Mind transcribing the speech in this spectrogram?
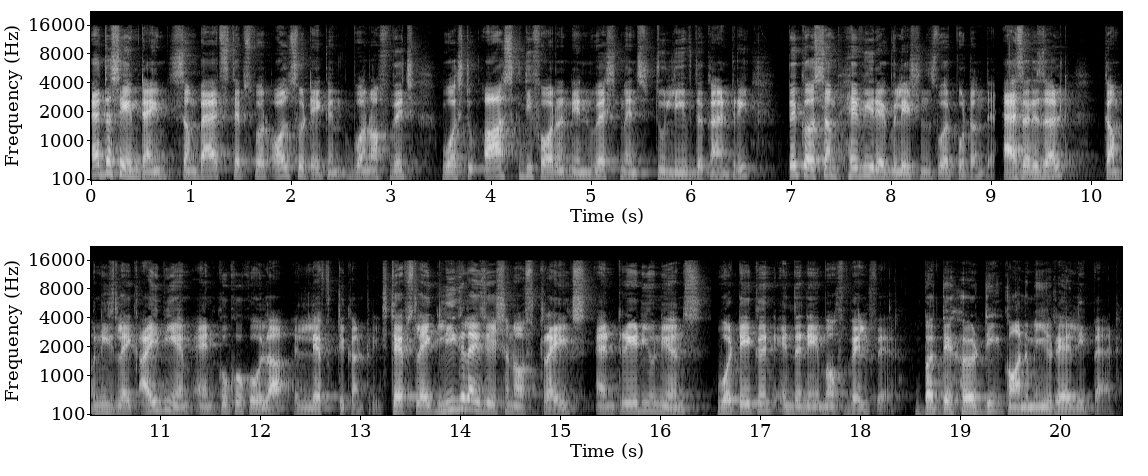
At the same time, some bad steps were also taken, one of which was to ask the foreign investments to leave the country because some heavy regulations were put on them. As a result, companies like IBM and Coca-Cola left the country. Steps like legalization of strikes and trade unions were taken in the name of welfare, but they hurt the economy really bad.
